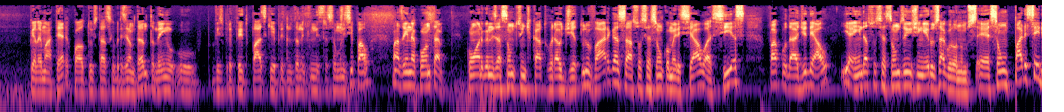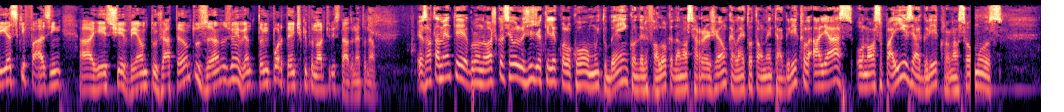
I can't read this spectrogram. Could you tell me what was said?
pela Emater, qual tu estás representando, também o, o vice-prefeito Paz, que é representando a administração municipal, mas ainda conta com a organização do Sindicato Rural de Getúlio Vargas, a Associação Comercial, a CIAS, Faculdade Ideal e ainda a Associação dos Engenheiros Agrônomos. É, são parcerias que fazem ah, este evento já há tantos anos e um evento tão importante aqui para o norte do estado, né, Tonel? Exatamente, Bruno. Eu acho que o seu Egídio aqui ele colocou muito bem quando ele falou que é da nossa região, que ela é totalmente agrícola. Aliás, o nosso país é agrícola, nós somos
